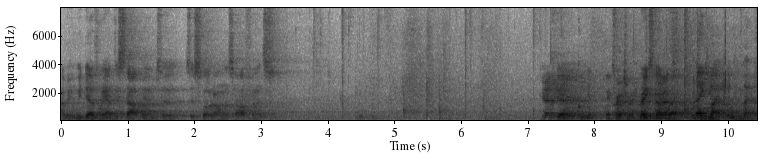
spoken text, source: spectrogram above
I mean we definitely have to stop him to to slow down this offense. You guys good? Thanks, Ray. Great stuff, Ray. Thank you.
